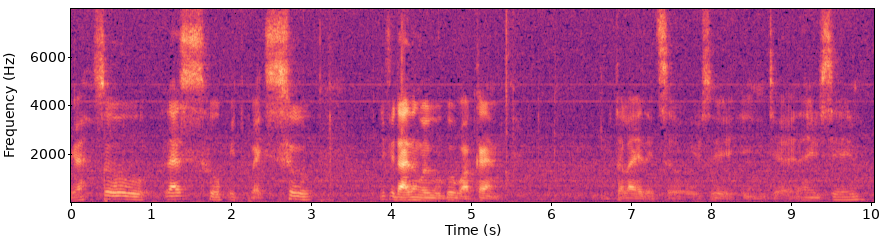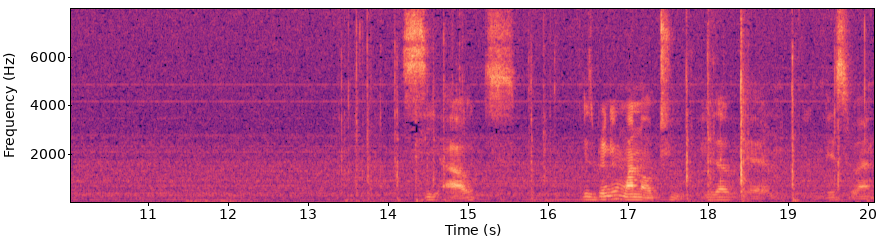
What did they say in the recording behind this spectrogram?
yeah so let's hope it works. So if it doesn't work we'll go back and utilize it. So you see int then you see. cout is bringing one or two. Either um, this one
